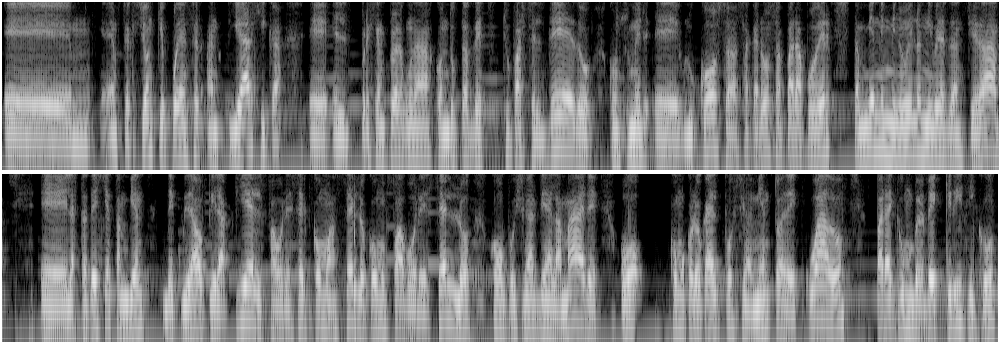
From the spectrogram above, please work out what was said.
eh, que pueden ser antiálgicas. Eh, por ejemplo, algunas conductas de chuparse el dedo, consumir eh, glucosa, sacarosa, para poder también disminuir los niveles de ansiedad. Eh, la estrategia también de cuidado piel a piel, favorecer cómo hacerlo, cómo favorecerlo, cómo posicionar bien a la madre o cómo colocar el posicionamiento adecuado para que un bebé crítico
